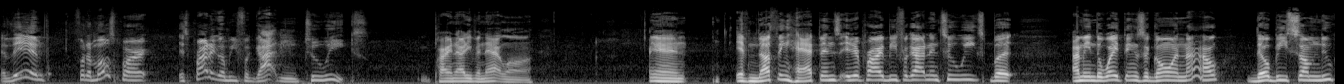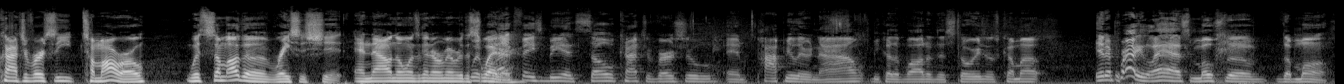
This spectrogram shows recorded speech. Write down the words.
and then for the most part, it's probably gonna be forgotten in two weeks. Probably not even that long. And if nothing happens, it'll probably be forgotten in two weeks. But I mean, the way things are going now, there'll be some new controversy tomorrow with some other racist shit, and now no one's gonna remember the With sweater. blackface being so controversial and popular now because of all of the stories that's come out, it'll probably last most of the month.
